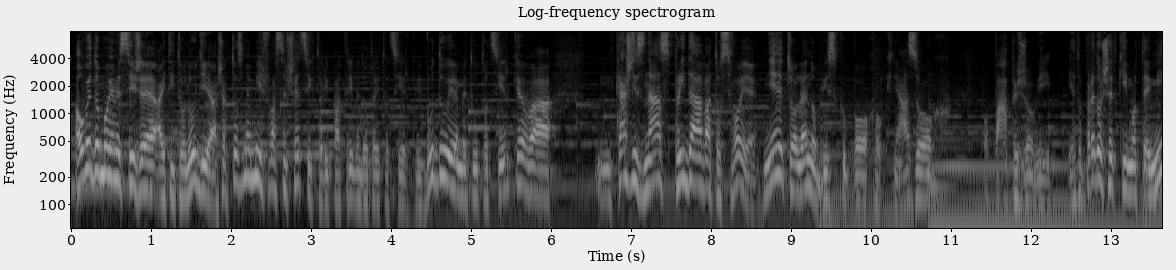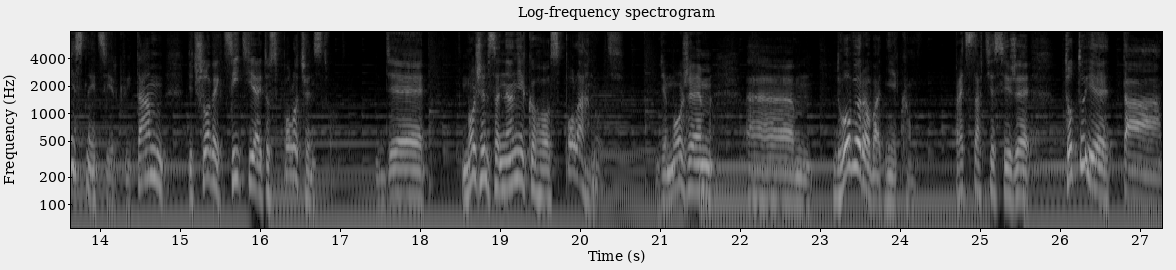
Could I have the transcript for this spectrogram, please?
A uvedomujeme si, že aj títo ľudia, však to sme my vlastne všetci, ktorí patríme do tejto církvy, budujeme túto církev a mm, každý z nás pridáva to svoje. Nie je to len o biskupoch, o kňazoch, o pápežovi. Je to predovšetkým o tej miestnej církvi. Tam, kde človek cíti aj to spoločenstvo. Kde môžem sa na niekoho spolahnuť. Kde môžem um, dôverovať niekomu. Predstavte si, že toto je tá,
